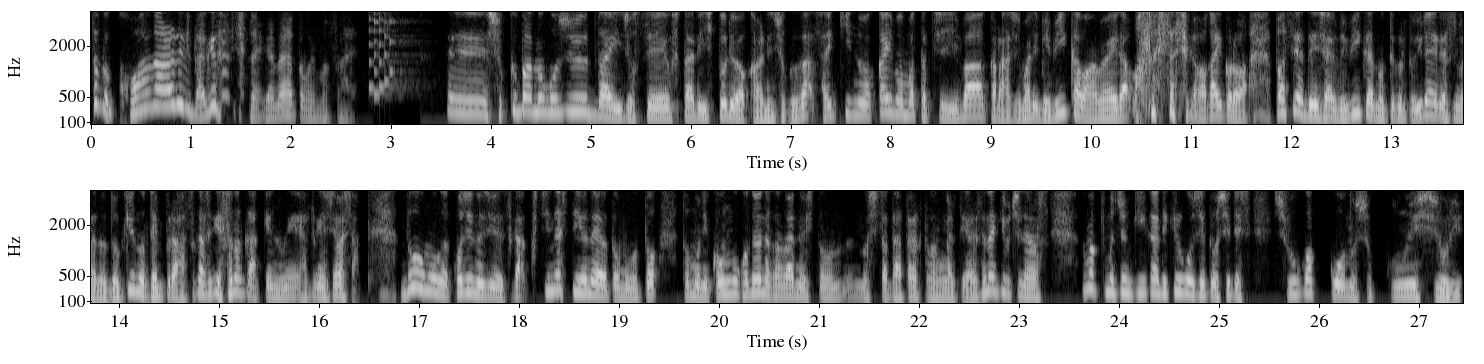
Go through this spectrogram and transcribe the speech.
多分怖がられるだけなんじゃないかなと思います。はい。えー、職場の50代女性2人、1人は管理職が、最近の若いママたちはから始まり、ベビーカーは甘いだ。私たちが若い頃は、バスや電車でベビーカーに乗ってくるとイライラするなど、ド級の天ぷら恥ずかしげもなく発言発言してました。どう思うが個人の自由ですが、口なしで言うなよと思うと、共に今後このような考えの人の下で働くと考えるとやらせない気持ちになります。うまく気持ちの切り替えできるを教えてほしいです。小学校の職員室より、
